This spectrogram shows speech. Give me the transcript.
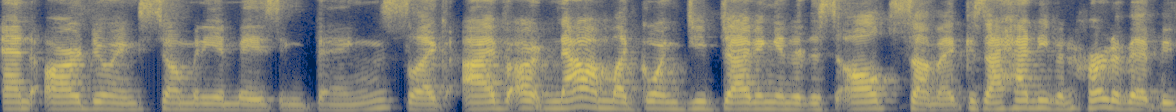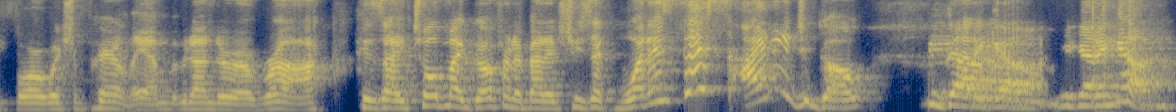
and are doing so many amazing things. Like I've uh, now I'm like going deep diving into this alt summit because I hadn't even heard of it before, which apparently I'm under a rock because I told my girlfriend about it. She's like, what is this? I need to go. You gotta go. You gotta go.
